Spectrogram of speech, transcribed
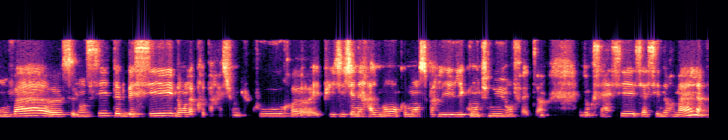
on va euh, se lancer tête baissée dans la préparation du cours. Euh, et puis généralement, on commence par les, contenus en fait. Hein. Donc c'est assez, assez normal.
